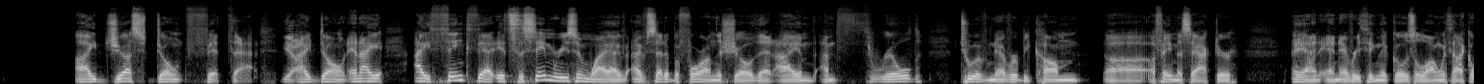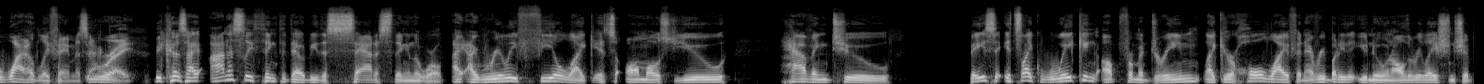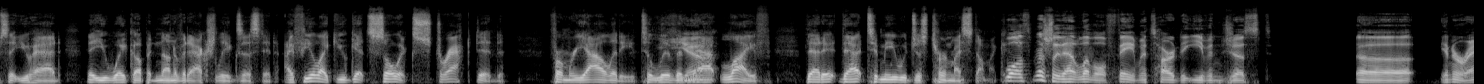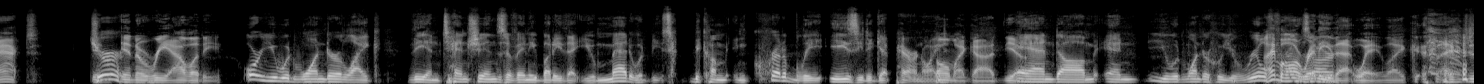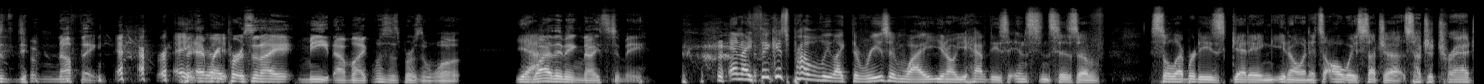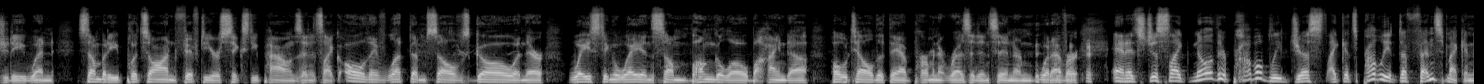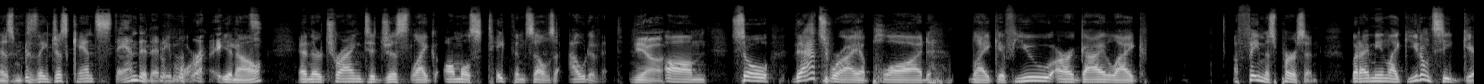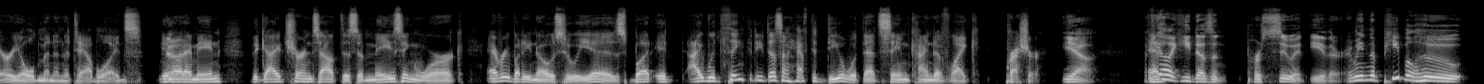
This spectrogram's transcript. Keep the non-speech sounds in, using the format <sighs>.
I just don't fit that. Yeah. I don't, and I, I think that it's the same reason why I've, I've said it before on the show that I am, I'm thrilled to have never become uh, a famous actor. And, and everything that goes along with it, like a wildly famous actor Right. because I honestly think that that would be the saddest thing in the world. I, I really feel like it's almost you having to basic. It's like waking up from a dream, like your whole life and everybody that you knew and all the relationships that you had. That you wake up and none of it actually existed. I feel like you get so extracted from reality to live in Yeah. that life that it that to me would just turn my stomach. Well, especially that level of fame, it's hard to even just uh interact in- Sure. in, a reality. or you would wonder like the intentions of anybody that you met it would be become incredibly easy to get paranoid Oh my god, yeah. and um and you would wonder who your real I'm already are. that way. Like <laughs> I just do nothing. <laughs> right, Every right. person I meet, I'm like, what does this person want? yeah Why are they being nice to me? and i think it's probably like the reason why you know you have these instances of celebrities getting you know and it's always such a such a tragedy when somebody puts on 50 or 60 pounds and it's like oh they've let themselves go and they're wasting away in some bungalow behind a hotel that they have permanent residence in and whatever <laughs> and it's just like no they're probably just like it's probably a defense mechanism because they just can't stand it anymore <laughs> Right. you know and they're trying to just like almost take themselves out of it Yeah. um, so that's where I applaud. Like, if you are a guy like a famous person, but I mean, like, you don't see Gary Oldman in the tabloids. You know what I mean? The guy churns out this amazing work. Everybody knows who he is, but it. I would think that he doesn't have to deal with that same kind of like pressure. Yeah. I And- feel like he doesn't pursue it either. I mean, the people who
